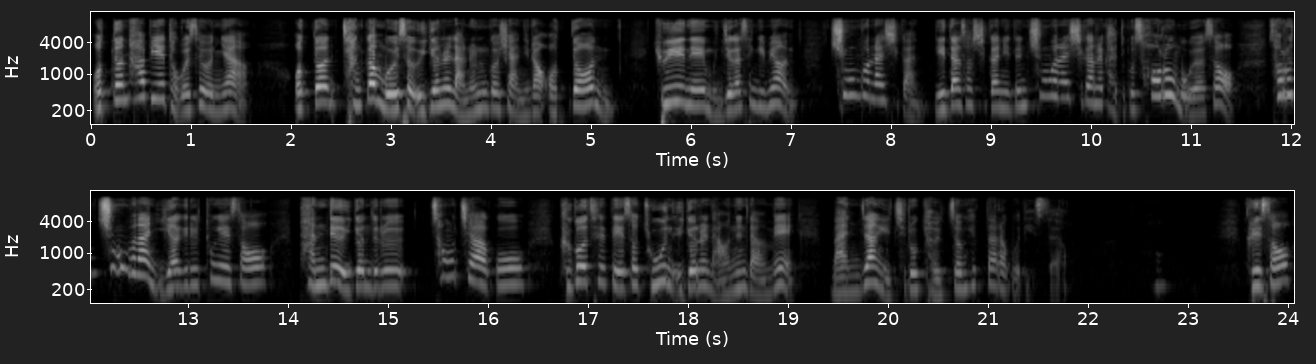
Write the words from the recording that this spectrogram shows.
어떤 합의의 덕을 세웠냐? 어떤 잠깐 모여서 의견을 나누는 것이 아니라 어떤 교회 내에 문제가 생기면 충분한 시간, 4, 5시간이든 충분한 시간을 가지고 서로 모여서 서로 충분한 이야기를 통해서 반대 의견들을 청취하고 그것에 대해서 좋은 의견을 나누는 다음에 만장일치로 결정했다라고 돼 있어요. 그래서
